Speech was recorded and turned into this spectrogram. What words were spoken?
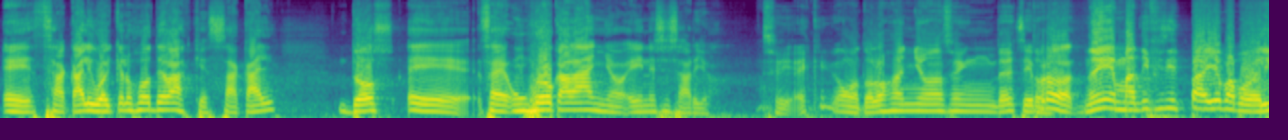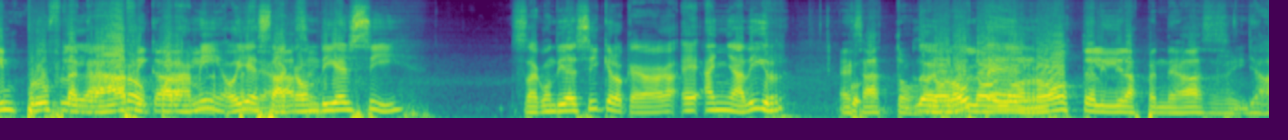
eh, sacar, igual que los juegos de básquet, sacar dos, eh, o sea, un juego cada año es innecesario. Sí, es que como todos los años hacen de esto. Sí, pero- No, y es más difícil para ellos para poder improve la Claro, gráfica. para mí, oye, saca un así. DLC, saca un DLC que lo que haga es añadir. Exacto. Los, los, roster. los roster y las pendejadas así. Ya,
